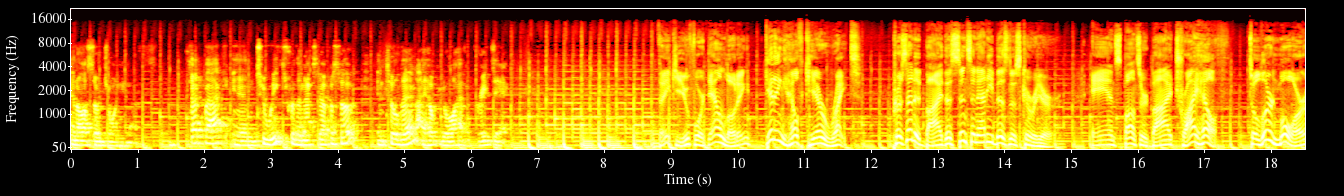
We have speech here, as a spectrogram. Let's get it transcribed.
and also joining us. Check back in two weeks for the next episode. Until then, I hope you all have a great day. Thank you for downloading Getting Healthcare Right, presented by the Cincinnati Business Courier and sponsored by TriHealth. To learn more,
